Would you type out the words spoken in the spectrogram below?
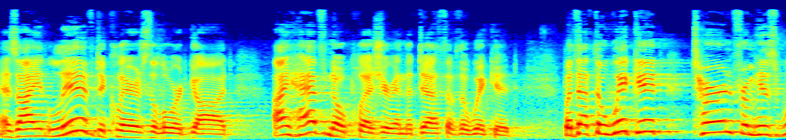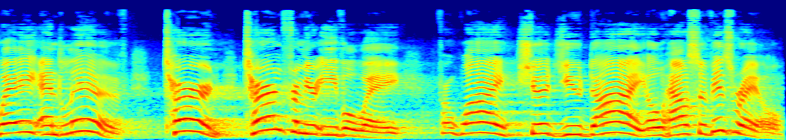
As I live, declares the Lord God, I have no pleasure in the death of the wicked, but that the wicked turn from his way and live. Turn, turn from your evil way for why should you die, O house of Israel?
